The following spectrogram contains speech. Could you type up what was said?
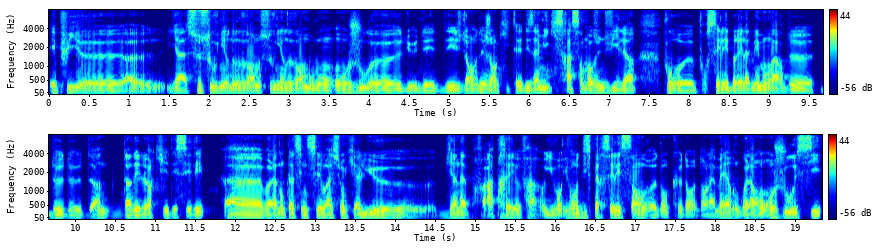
Et puis il y a ce souvenir novembre, souvenir novembre où on, on joue du, des, des gens, des gens qui, des amis qui se rassemblent dans une villa pour pour célébrer la mémoire de d'un de, d'un des leurs qui est décédé. Euh, voilà, donc là c'est une célébration qui a lieu euh, bien après. Enfin, ils vont ils vont disperser les cendres donc dans, dans la mer. Donc voilà, on, joue aussi,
